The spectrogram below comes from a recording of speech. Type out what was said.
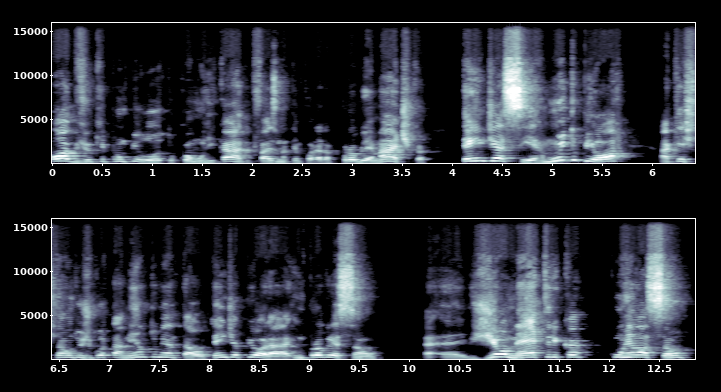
Óbvio que para um piloto como o Ricardo, que faz uma temporada problemática, tende a ser muito pior a questão do esgotamento mental, tende a piorar em progressão é, é, geométrica com relação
